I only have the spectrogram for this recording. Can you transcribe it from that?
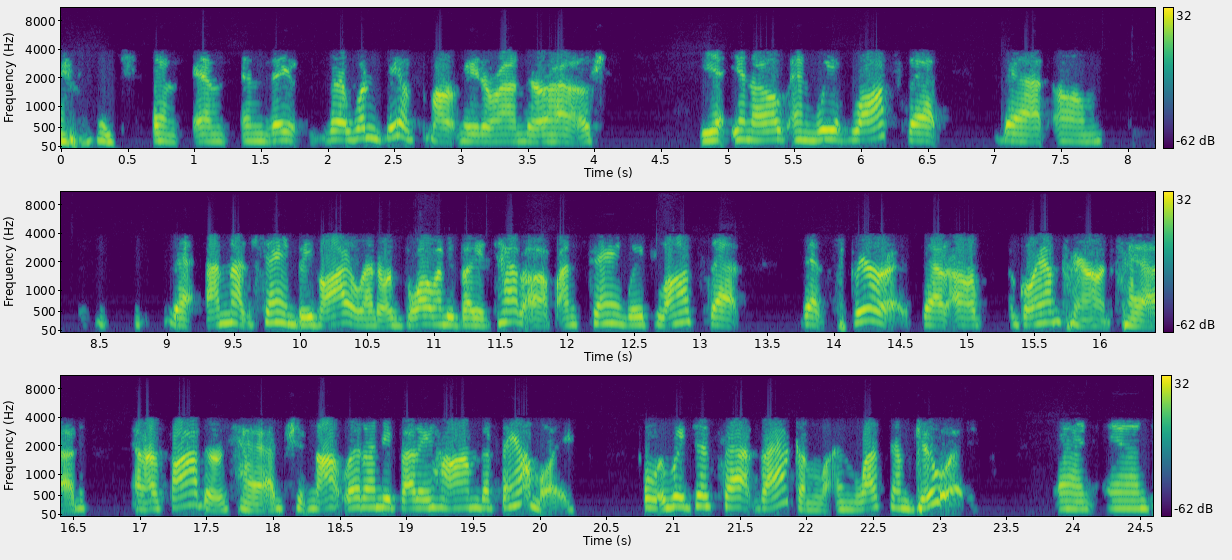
and, and, and they, there wouldn't be a smart meter on their house. You, you know, and we have lost that, that, um, that I'm not saying be violent or blow anybody's head off. I'm saying we've lost that that spirit that our grandparents had and our fathers had to not let anybody harm the family. We just sat back and, and let them do it. And, and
